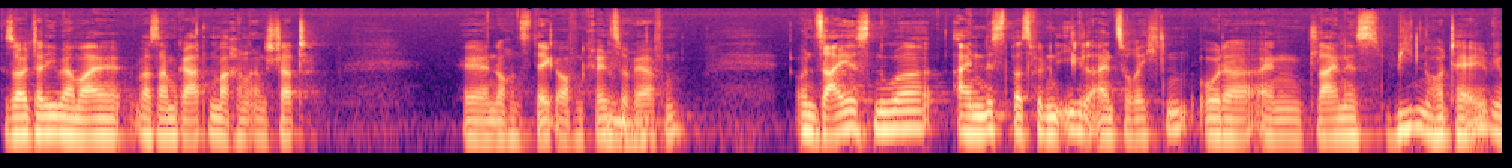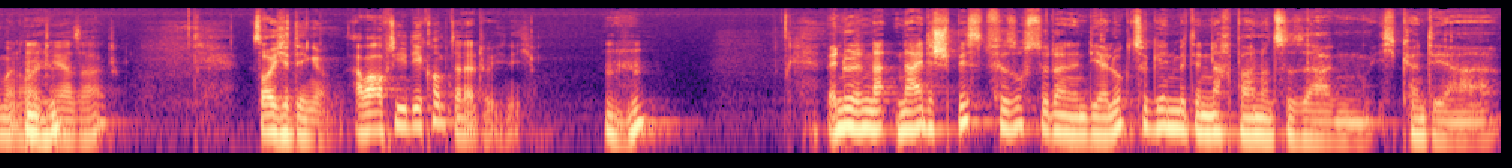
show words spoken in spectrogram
Sollte lieber mal was am Garten machen, anstatt äh, noch ein Steak auf den Grill mhm. zu werfen. Und sei es nur ein Nistplatz für den Igel einzurichten oder ein kleines Bienenhotel, wie man mhm. heute ja sagt. Solche Dinge. Aber auf die Idee kommt er natürlich nicht. Mhm. Wenn du dann neidisch bist, versuchst du dann in Dialog zu gehen mit den Nachbarn und zu sagen, ich könnte ja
